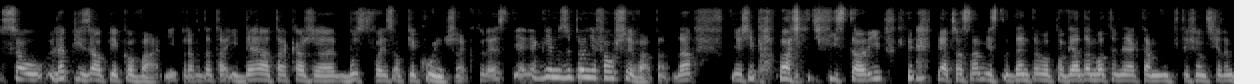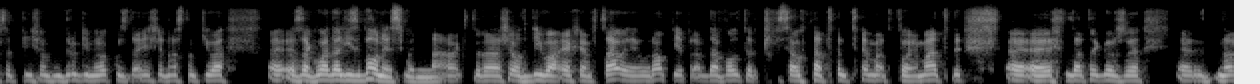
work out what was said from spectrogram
są lepiej zaopiekowani, prawda? Ta idea taka, że bóstwo jest opiekuńcze, które jest, jak wiemy, zupełnie fałszywa, prawda? Jeśli popatrzeć w historii, ja czasami studentom opowiadam o tym, jak tam w 1752 roku, zdaje się, nastąpiła e, zagłada Lizbony słynna, która się odbiła echem w całej Europie, prawda? Wolter pisał na ten temat poematy, e, e, dlatego że no,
